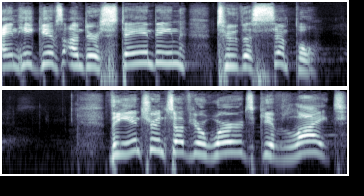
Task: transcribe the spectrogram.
and he gives understanding to the simple. The entrance of your words give light,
